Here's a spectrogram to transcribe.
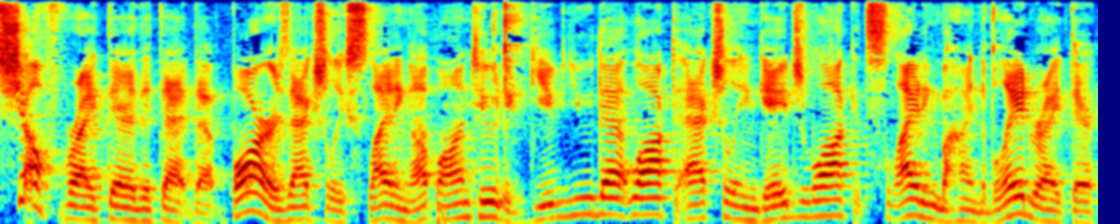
shelf right there that, that that bar is actually sliding up onto to give you that lock to actually engage the lock it's sliding behind the blade right there.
